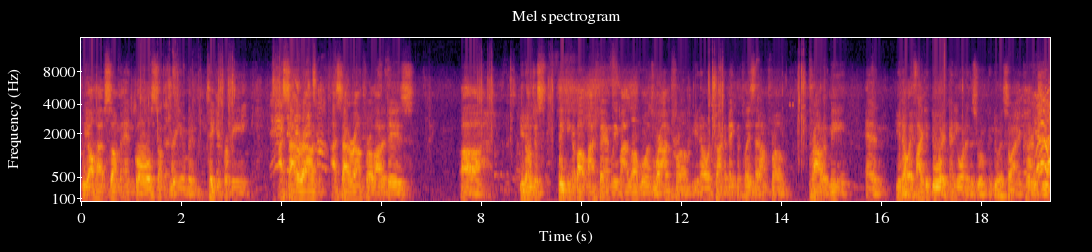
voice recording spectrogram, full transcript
We all have some end goal, some dream, and take it from me. I sat around. I sat around for a lot of days. Uh, you know, just thinking about my family, my loved ones, where I'm from, you know, and trying to make the place that I'm from proud of me. And, you know, if I can do it, anyone in this room can do it. So I encourage you.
